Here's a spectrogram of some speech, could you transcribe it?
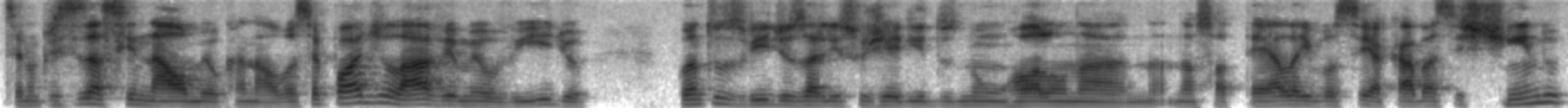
Você não precisa assinar o meu canal. Você pode ir lá ver o meu vídeo. Quantos vídeos ali sugeridos não rolam na, na, na sua tela e você acaba assistindo.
